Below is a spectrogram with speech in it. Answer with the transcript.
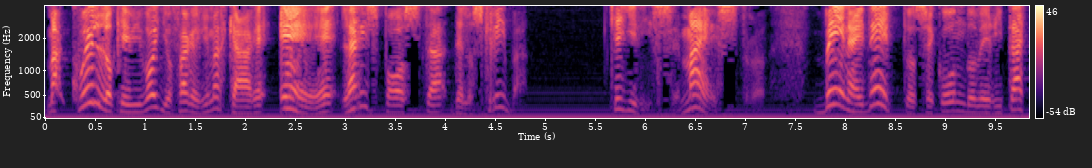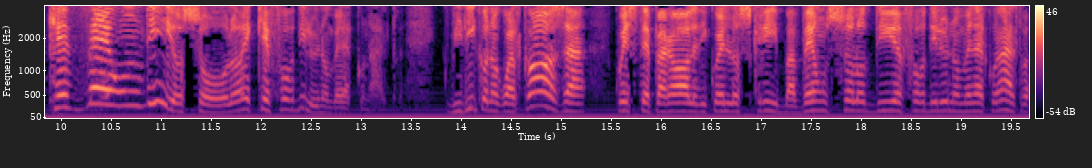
Ma quello che vi voglio fare rimarcare è la risposta dello scriba che gli disse, Maestro, bene hai detto, secondo verità, che v'è un Dio solo e che fuori di lui non v'è alcun altro. Vi dicono qualcosa queste parole di quello scriba, v'è un solo Dio e fuori di lui non ve n'è alcun altro?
